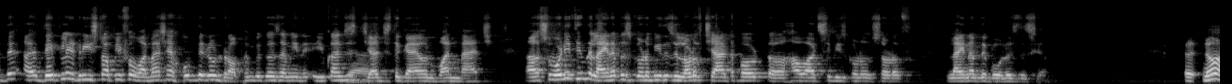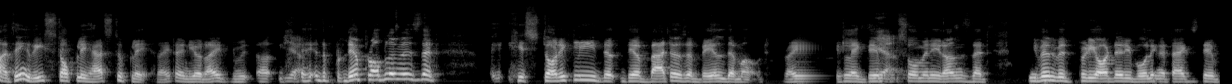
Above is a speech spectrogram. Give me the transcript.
they, uh, they played Reece Topley for one match. I hope they don't drop him because I mean you can't just yeah. judge the guy on one match. Uh, so what do you think the lineup is going to be? There's a lot of chat about uh, how RCB is going to sort of line up the bowlers this year. Uh, no, I think Reece Topley has to play, right? And you're right. Uh, yeah. The, their problem is that historically the, their batters have bailed them out, right? Like they've yeah. so many runs that even with pretty ordinary bowling attacks, they've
